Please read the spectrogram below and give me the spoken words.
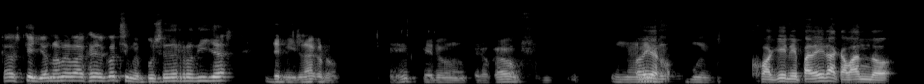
claro, es que yo no me bajé del coche y me puse de rodillas de milagro. ¿Eh? Pero, pero claro, una Oye, muy... Joaquín, y para ir acabando,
